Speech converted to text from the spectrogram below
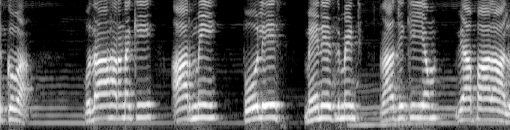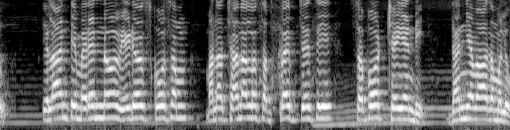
ఎక్కువ. ఉదాహరణకి ఆర్మీ పోలీస్ మేనేజ్మెంట్ రాజకీయం వ్యాపారాలు. ఇలాంటి మరెన్నో వీడియోస్ కోసం మన ఛానల్ను సబ్స్క్రైబ్ చేసి సపోర్ట్ చేయండి. ధన్యవాదములు.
